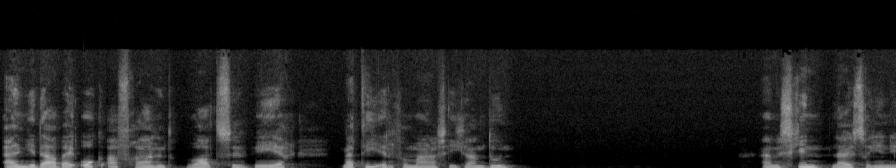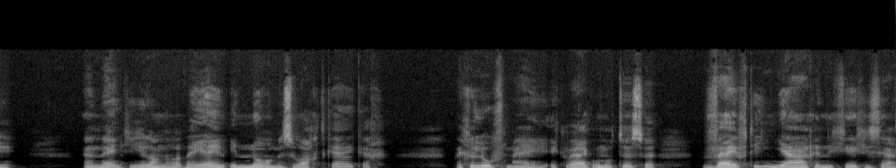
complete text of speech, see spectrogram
En je daarbij ook afvragend wat ze weer met die informatie gaan doen. En misschien luister je nu en denk je, Jolanda, wat ben jij een enorme zwartkijker. Maar geloof mij, ik werk ondertussen 15 jaar in de GGZ.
